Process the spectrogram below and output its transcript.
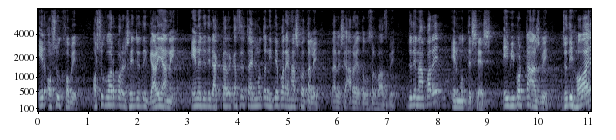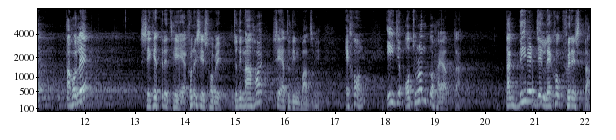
এর অসুখ হবে। অসুখ হওয়ার পরে সে যদি গাড়ি আনে, এনে যদি ডাক্তারের কাছে টাইম মতো নিতে পারে হাসপাতালে, তাহলে সে আরও এত বছর বাঁচবে। যদি না পারে, এর মধ্যে শেষ। এই বিপদটা আসবে। যদি হয়, তাহলে সেক্ষেত্রে সে এখনই শেষ হবে। যদি না হয়, সে এতদিন বাঁচবে। এখন এই যে অচূড়ান্ত হায়াতটা, তাকদীরের যে লেখক ফেরেশতা,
